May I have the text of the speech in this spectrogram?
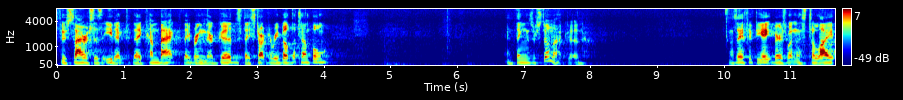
through Cyrus's edict, they come back, they bring their goods, they start to rebuild the temple, and things are still not good. Isaiah 58 bears witness to, light,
